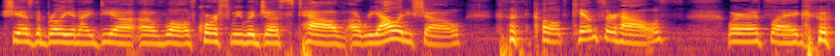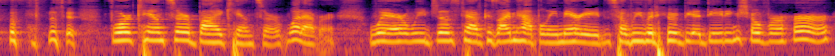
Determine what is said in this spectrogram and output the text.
she has the brilliant idea of, well, of course, we would just have a reality show called Cancer House, where it's like, it? For cancer, by cancer, whatever. Where we just have, because I'm happily married, so we would, it would be a dating show for her,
